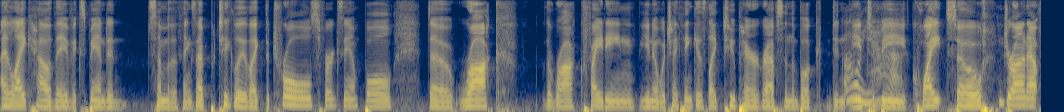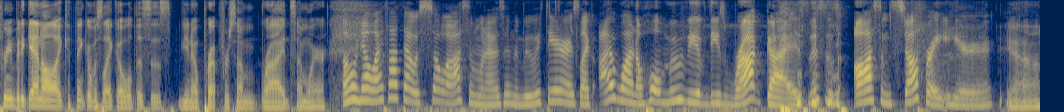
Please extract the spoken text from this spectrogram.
I like how they've expanded some of the things. I particularly like the trolls, for example, the rock. The rock fighting, you know, which I think is like two paragraphs in the book, didn't Oh, need to be quite so drawn out for me. But again, all I could think of was like, oh, well, this is, you know, prep for some ride somewhere. oh no i thought that was so awesome when i was in the movie theater i was like i want a whole movie of these rock guys this is awesome stuff right here Yeah.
